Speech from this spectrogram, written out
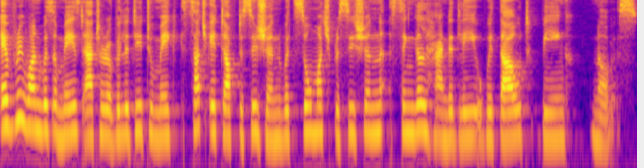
everyone was amazed at her ability to make such a tough decision with so much precision single handedly without being nervous.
